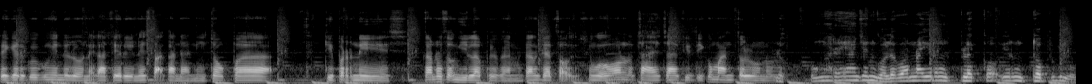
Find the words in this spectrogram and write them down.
Pikirku ku ngene lho nek kate rene tak kandhani coba dipernis. Kan rada ngilap ya kan. Kan ketok sungguh ono cahaya-cahaya titik ku mantul ngono lho. Loh, wong arek anjen golek warna ireng black kok ireng dop iki lho.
